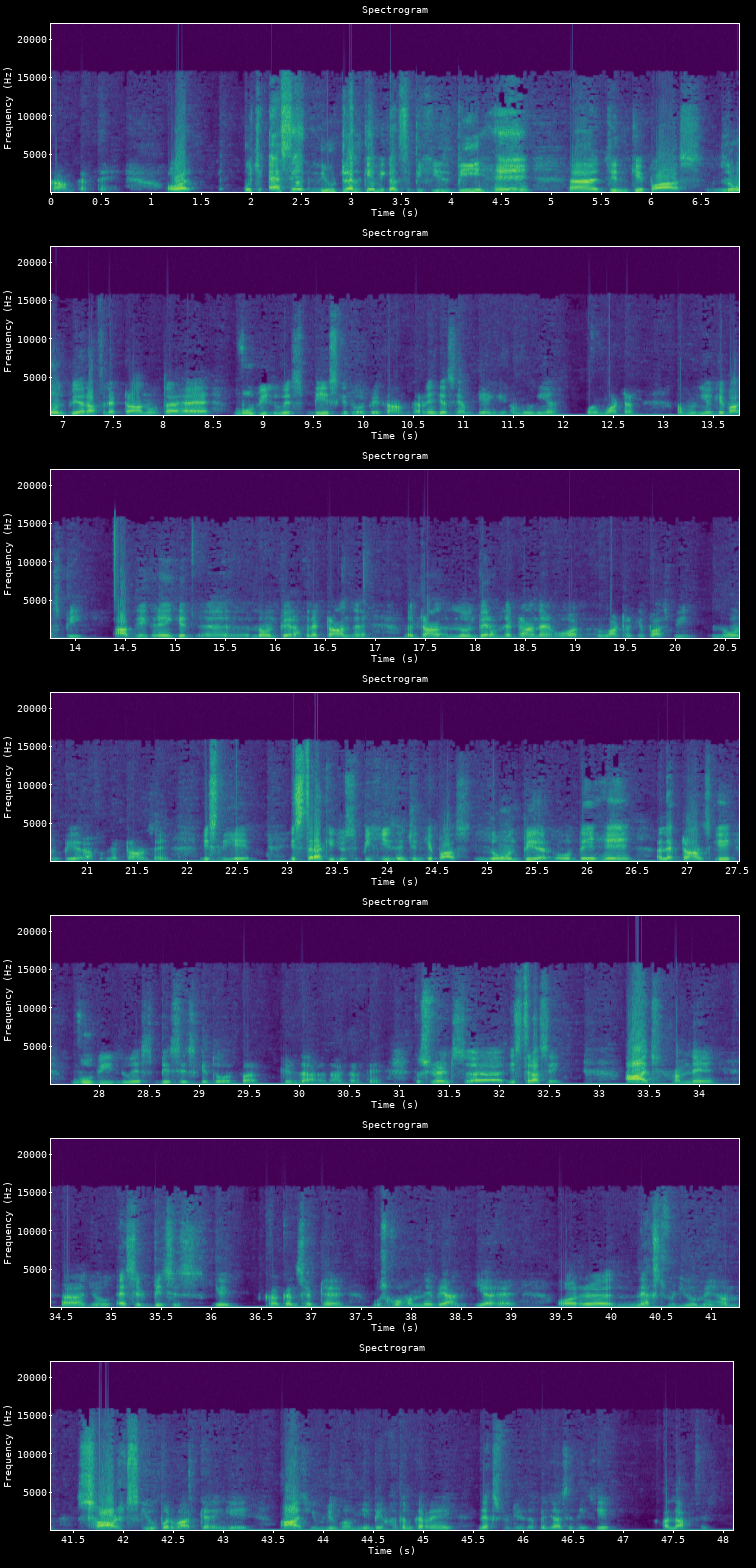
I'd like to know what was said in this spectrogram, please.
काम करते हैं। और कुछ ऐसे न्यूट्रल केमिकल स्पीशीज भी हैं जिनके पास लोन पेयर ऑफ़ इलेक्ट्रॉन होता है, वो भी लुइस बेस के तौर पे काम कर रहे हैं। जैसे हम कहेंगे अमोनिया और वाटर अमोनिया के पास भी आप देख रहे हैं कि लोन पेयर ऑफ़ इलेक्ट्रॉन्स है लोन पेयर ऑफ़ इलेक्ट्रॉन है और वाटर के पास भी लोन पेयर ऑफ़ इलेक्ट्रॉन्स हैं. इसलिए इस तरह की जो स्पीशीज हैं, जिनके पास लोन पेयर होते हैं इलेक्ट्रॉन्स के, वो भी लुएस बेसिस के तौर पर किरदार अदा करते हैं. तो स्टूडेंट्स इस तरह से आज हमने जो एसिड बेसिस के का कंसेप्ट है, उसको हमने बयान किया है. और नेक्स्ट वीडियो में हम सॉल्ट्स के ऊपर बात करेंगे। आज की वीडियो को हम ये भी खत्म कर रहे हैं। नेक्स्ट वीडियो तक इजाज़त दीजिए। अल्लाह हाफिज।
